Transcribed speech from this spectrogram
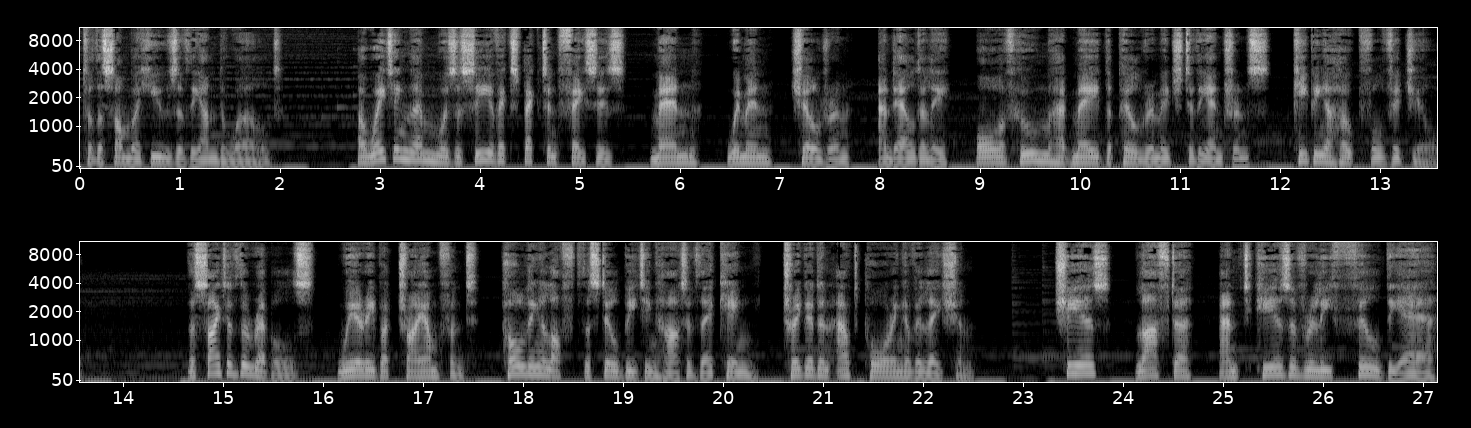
to the somber hues of the underworld. Awaiting them was a sea of expectant faces, men, women, children, and elderly, all of whom had made the pilgrimage to the entrance, keeping a hopeful vigil. The sight of the rebels, weary but triumphant, holding aloft the still beating heart of their king, triggered an outpouring of elation. Cheers, laughter, and tears of relief filled the air,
